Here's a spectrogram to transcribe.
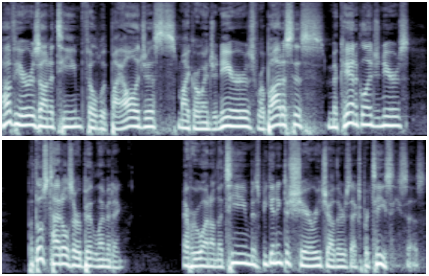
Javier is on a team filled with biologists, microengineers, roboticists, mechanical engineers, but those titles are a bit limiting. Everyone on the team is beginning to share each other's expertise, he says.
